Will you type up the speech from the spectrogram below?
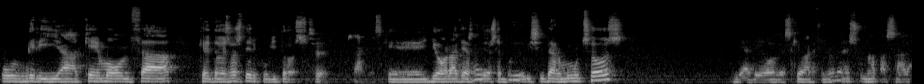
Hungría, que Monza, que todos esos circuitos. Sí. O sea, es que yo, gracias a Dios, he podido visitar muchos. Ya digo que es que Barcelona es una pasada.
